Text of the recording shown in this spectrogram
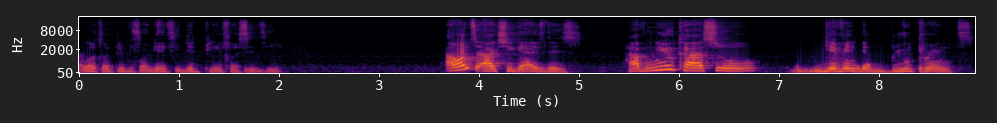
A lot of people forget he did play for City. I want to ask you guys this. Have Newcastle given the blueprint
